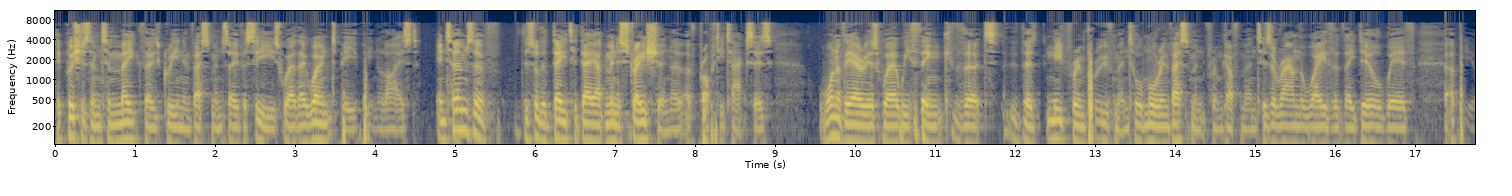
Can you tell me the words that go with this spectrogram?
It pushes them to make those green investments overseas where they won't be penalised. In terms of the sort of day-to-day administration of, of property taxes, one of the areas where we think that the need for improvement or more investment from government is around the way that they deal with appeals.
